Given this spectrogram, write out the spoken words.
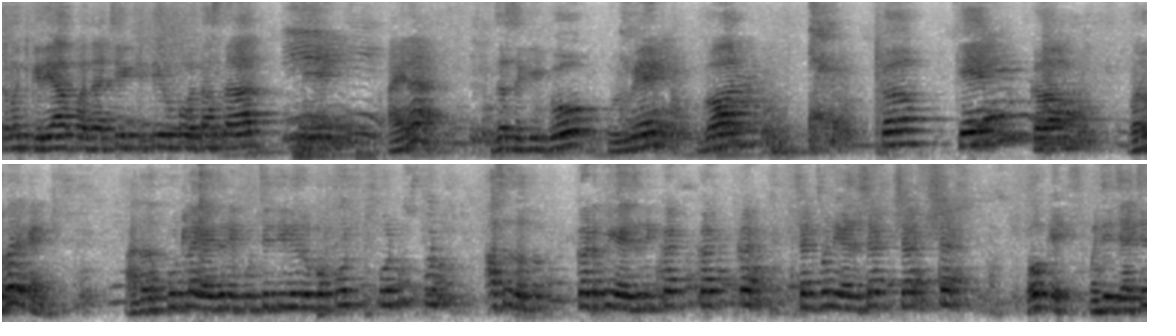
तर मग क्रियापदाचे किती रूप होत असतात? आहे ना? जसं की गो वेट गॉन कम के कम बरोबर आहे काय आता जर पुटला घ्यायचं नाही पुटचे तीन रूप पुट पुट पुट असंच होतं. कट बी घ्यायचं नाही कट कट कट. षट पण घ्यायचं षट शट शट. ओके. म्हणजे ज्याचे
